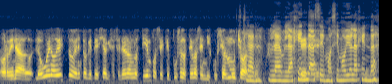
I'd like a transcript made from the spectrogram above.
ordenado. Lo bueno de esto, en esto que te decía que se aceleraron los tiempos, es que puso los temas en discusión mucho antes. Claro, la, agenda, se, se movió la agenda.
